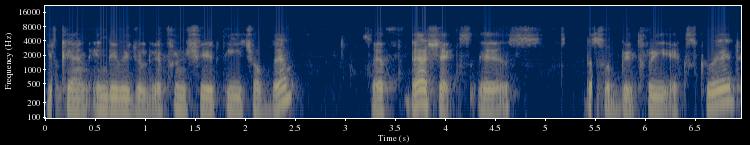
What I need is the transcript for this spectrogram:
you can individually differentiate each of them. So f dash x is, this would be 3x squared.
